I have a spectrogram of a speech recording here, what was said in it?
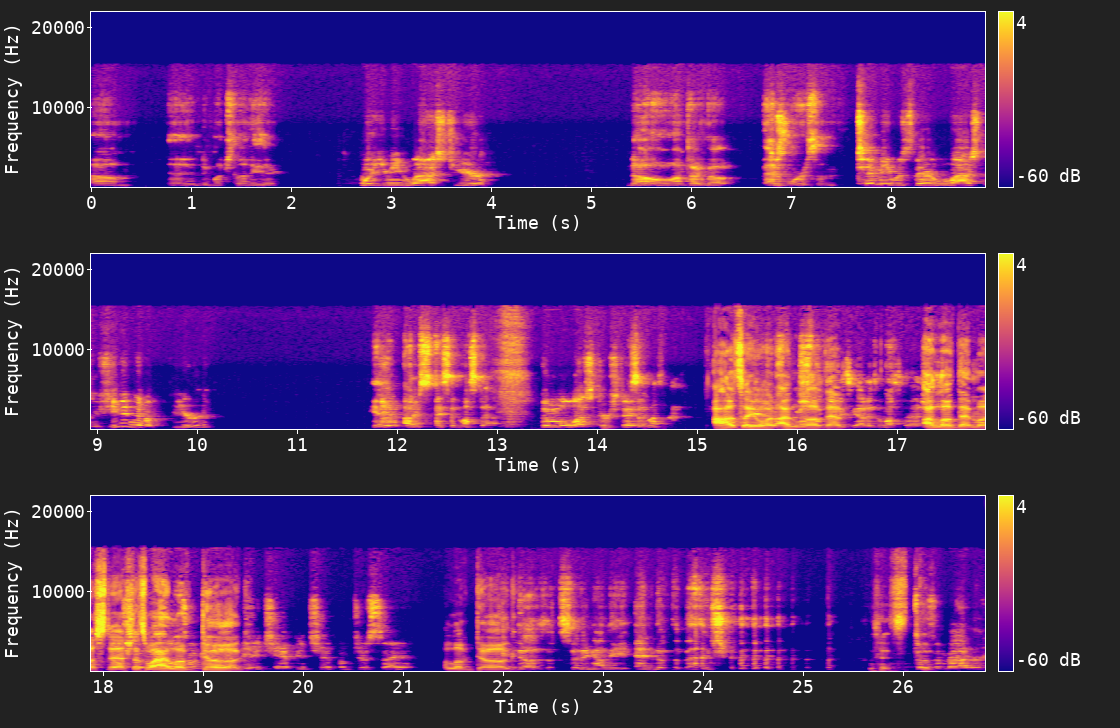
Um, and didn't do much then either. What you mean last year? No, I'm talking about Adam Just- Morrison. Timme was there last. He didn't have a beard. Yeah, Yeah, I, like- I said mustache. The molester I stand. said mustache. I'll tell you what, I love that that. He's got his mustache. I love that mustache. That's why I love Doug. NBA championship. I'm just saying. I love Doug. He Doug. does. It's sitting on the end of the bench. it Doesn't matter.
